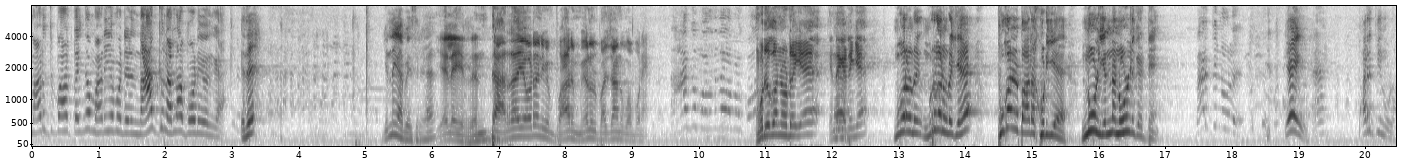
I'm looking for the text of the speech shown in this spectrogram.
மடிச்சு பார்த்தேங்க மடிய மாட்டேன். நாக்கு நல்லா போடுவேங்க. எது? என்னையா பேசுற? ஏலே ரெண்டு அறையோட நீ பாரு மேலூர் பஸ் ஸ்டாண்டு போறேன். நாக்கு போடுறதுன்னா நம்மளுக்கு கோ- முருகனுடைய என்ன கேட்டீங்க? முருகனுடைய முருகனுடைய புகழ் பாடக்கூடிய நூல் என்ன நூல்னு கேட்டேன். பருத்தி நூலு. ஏய் பருத்தி நூலா?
